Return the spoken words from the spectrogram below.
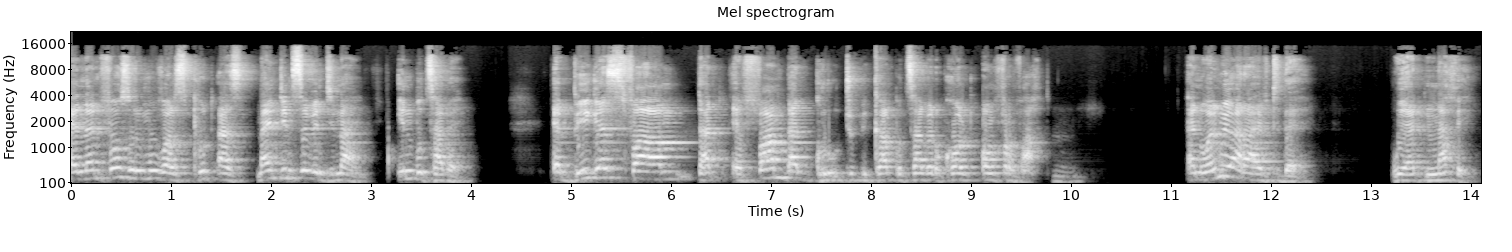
And then forced removals put us 1979 in Botshabelo. A biggest farm that a farm that grew to become Botshabelo called Onverwacht. Mm. And when we arrived there, we had nothing.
